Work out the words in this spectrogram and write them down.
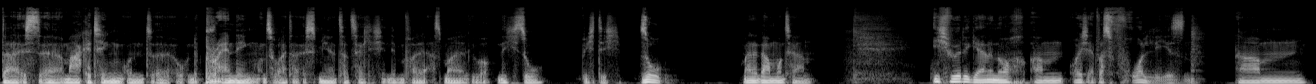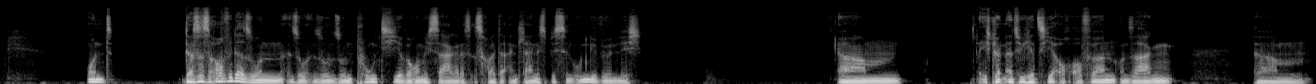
da ist äh, Marketing und, äh, und Branding und so weiter ist mir tatsächlich in dem Fall erstmal überhaupt nicht so wichtig. So, meine Damen und Herren, ich würde gerne noch ähm, euch etwas vorlesen. Ähm, und das ist auch wieder so ein, so, so, so ein Punkt hier, warum ich sage, das ist heute ein kleines bisschen ungewöhnlich. Ähm, ich könnte natürlich jetzt hier auch aufhören und sagen, ähm,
